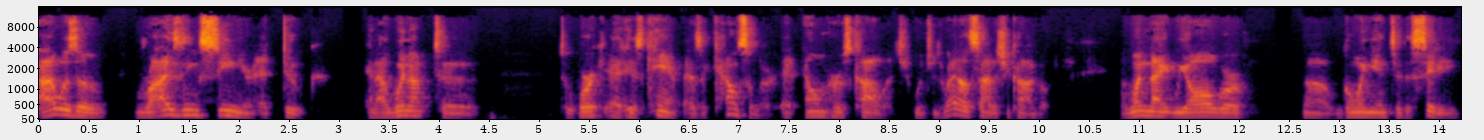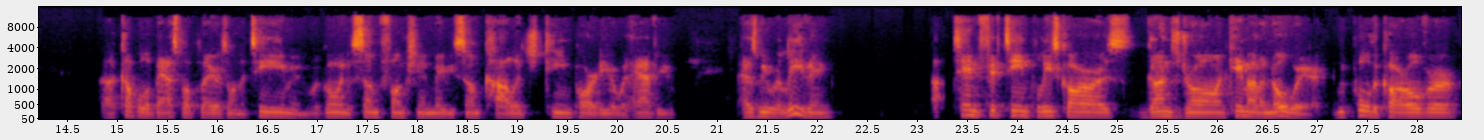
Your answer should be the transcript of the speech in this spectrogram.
I was a rising senior at Duke, and I went up to to work at his camp as a counselor at Elmhurst College, which is right outside of Chicago. One night we all were uh, going into the city, a couple of basketball players on the team, and we're going to some function, maybe some college team party or what have you. As we were leaving, 10, 15 police cars, guns drawn, came out of nowhere. We pulled the car over,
